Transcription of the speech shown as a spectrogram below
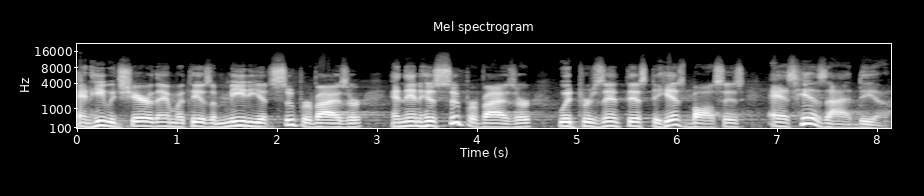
and he would share them with his immediate supervisor, and then his supervisor would present this to his bosses as his idea.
